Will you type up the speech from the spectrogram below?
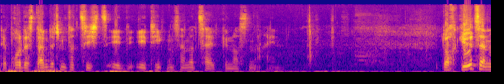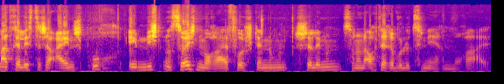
der protestantischen Verzichtsethiken seiner Zeitgenossen ein. Doch gilt sein materialistischer Einspruch eben nicht nur solchen Moralvorstellungen, sondern auch der revolutionären Moral.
